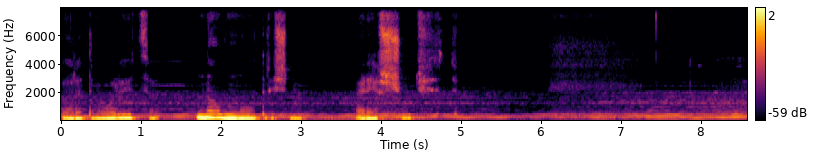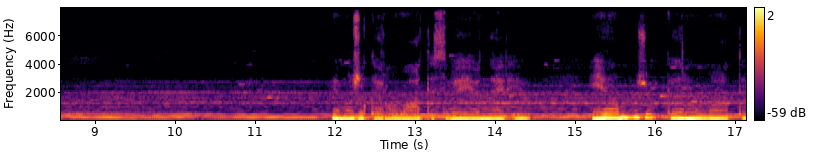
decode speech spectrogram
перетворюється на внутрішню рішучість. Я можу керувати своєю енергією. Я можу керувати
